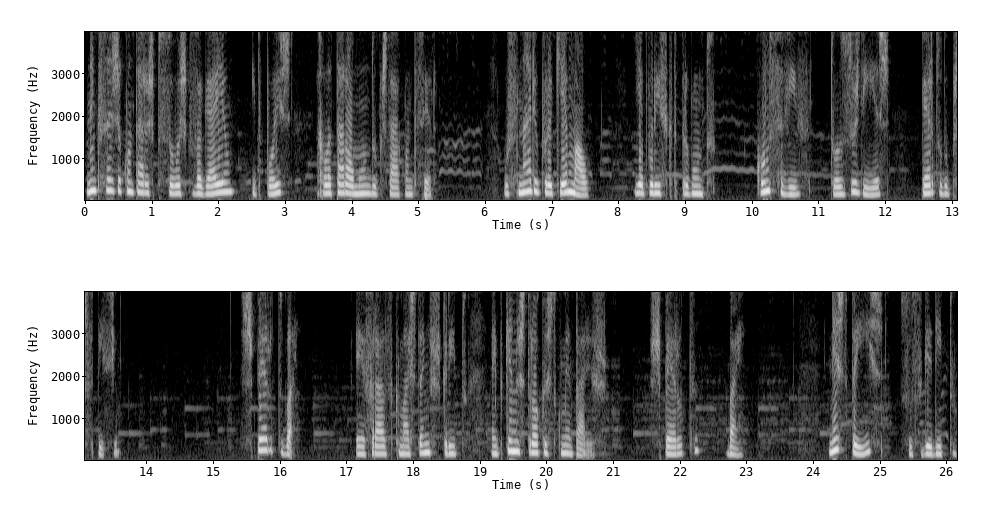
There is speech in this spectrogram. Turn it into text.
Nem que seja contar as pessoas que vagueiam e depois relatar ao mundo o que está a acontecer. O cenário por aqui é mau e é por isso que te pergunto: como se vive, todos os dias, perto do precipício? Espero-te bem. É a frase que mais tenho escrito em pequenas trocas de comentários. Espero-te bem. Neste país, sossegadito,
